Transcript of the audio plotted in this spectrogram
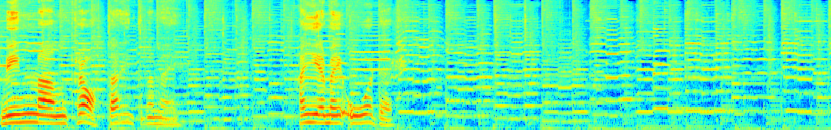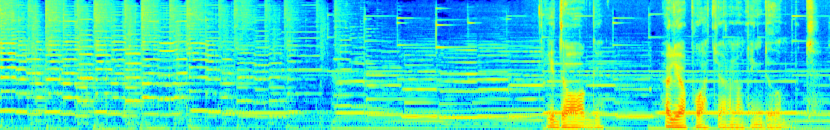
Min man pratar inte med mig. Han ger mig order. Idag höll jag på att göra någonting dumt.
